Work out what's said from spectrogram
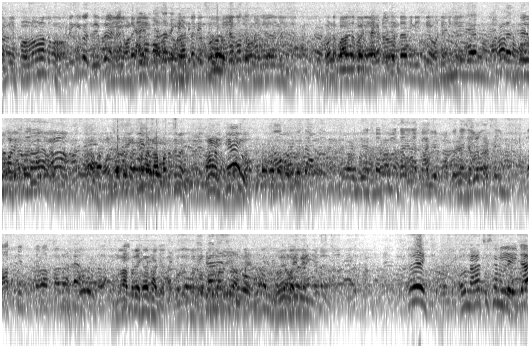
আমি প্রবলেম না তো কোনো? আমি অনেকে ওনারটা কিন্তু ওটা নাম্বারটা দেবেন পাবে মানে আপনারা এখানে থাকেন। এই ও নাড়াচ্ছিস কেন এইটা?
